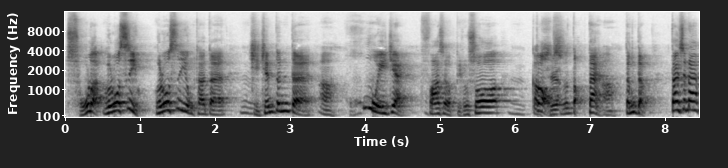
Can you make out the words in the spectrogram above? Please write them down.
除了俄罗斯有，俄罗斯用它的几千吨的啊护卫舰发射，比如说锆石导弹啊等等。但是呢，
